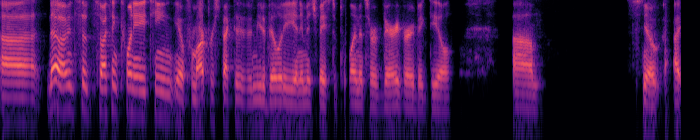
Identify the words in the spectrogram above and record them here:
Uh, no, I mean, so so I think 2018, you know, from our perspective, immutability and image-based deployments are a very very big deal. Um, you know, I,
